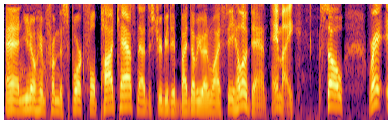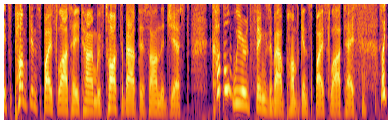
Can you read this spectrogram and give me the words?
And you know him from the Sporkful podcast, now distributed by WNYC. Hello, Dan. Hey, Mike. So, right, it's pumpkin spice latte time. We've talked about this on the gist. A couple weird things about pumpkin spice latte. like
